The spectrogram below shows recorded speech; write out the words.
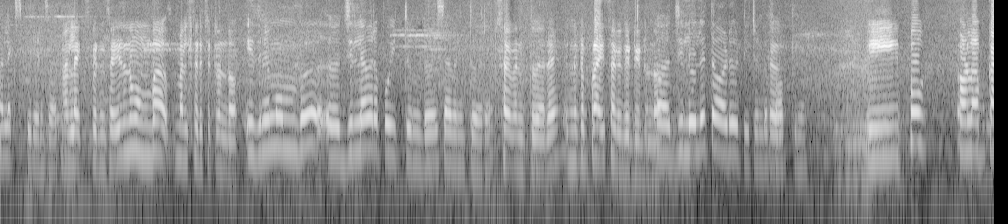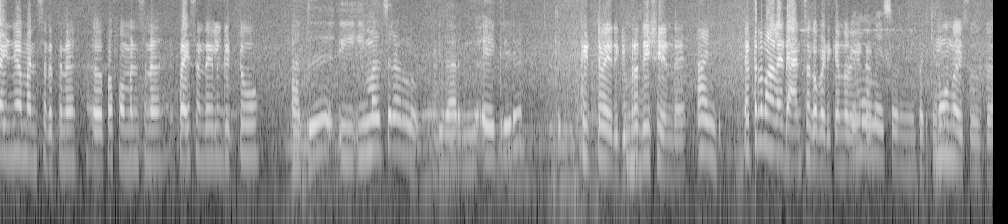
നല്ല എക്സ്പീരിയൻസ് ആണ് നല്ല എക്സ്പീരിയൻസ് ഇതിനു മുമ്പ് മത്സരിച്ചിട്ടുണ്ടോ? ഇതിനു മുമ്പ് ജില്ല വരെ പോയിട്ടുണ്ട് സെവൻത്ത് വരെ. സെവൻത്ത് വരെ. എന്നിട്ട് പ്രൈസ് ഒക്കെ കിട്ടിയിട്ടുണ്ടോ? ജില്ലയിൽ തേർഡ് കിട്ടിയിട്ടുണ്ട് ഫോക്കിന് ഈ ഇപ്പോ ഉള്ള കഴിഞ്ഞ മത്സരത്തിന് പെർഫോമൻസിന് പ്രൈസ് എന്തെങ്കിലും കിട്ടുമോ അത് ഈ ഈ മത്സരമാണല്ലോ. ഇതറിഞ്ഞു എ ഗ്രേഡ് കിട്ടുമായിരിക്കും. പ്രതീക്ഷയുണ്ട്. എത്ര നാളെ ഡാൻസ് ഒക്കെ പഠിക്കാൻ തുടങ്ങി മൂന്ന് വയസ്സ് തൊട്ട്.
